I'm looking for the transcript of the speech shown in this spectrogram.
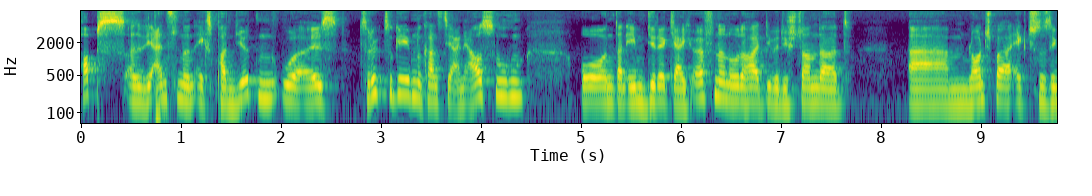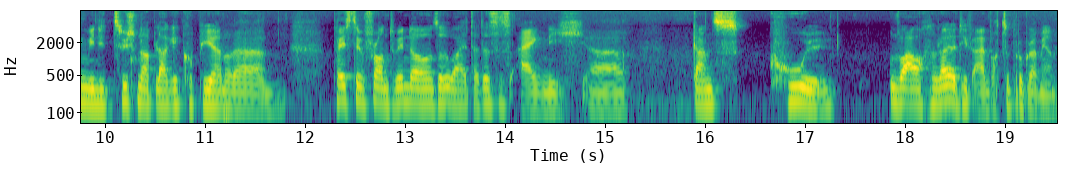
Hops, also die einzelnen expandierten URLs zurückzugeben. Du kannst dir eine aussuchen und dann eben direkt gleich öffnen oder halt über die Standard ähm, Launchbar-Actions irgendwie in die Zwischenablage kopieren oder Paste in Front Window und so weiter. Das ist eigentlich äh, ganz cool und war auch relativ einfach zu programmieren.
